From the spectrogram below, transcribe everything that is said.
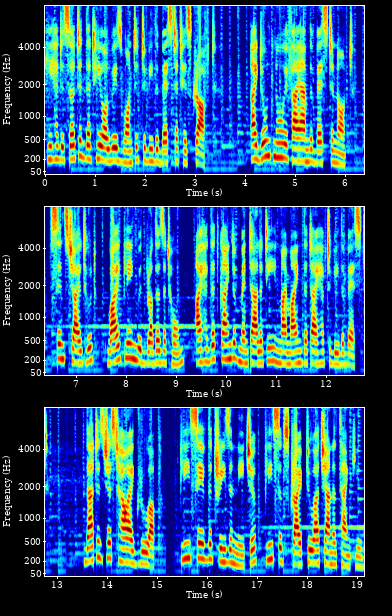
he had asserted that he always wanted to be the best at his craft. I don't know if I am the best or not. Since childhood, while playing with brothers at home, I had that kind of mentality in my mind that I have to be the best. That is just how I grew up. Please save the trees and nature. Please subscribe to our channel. Thank you.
